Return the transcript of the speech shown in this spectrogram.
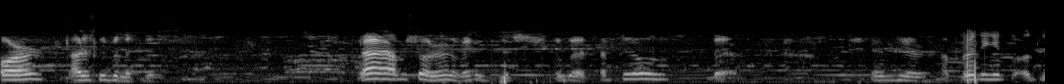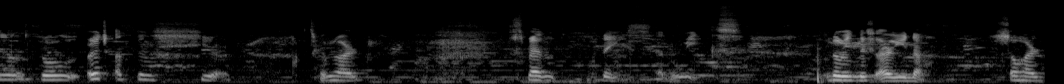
or I'll just leave it like this. Yeah, I'm still renovating this to get until there. And here, I'm painting it until to reach until here. It's gonna be hard. Spend days and weeks doing this arena. So hard.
